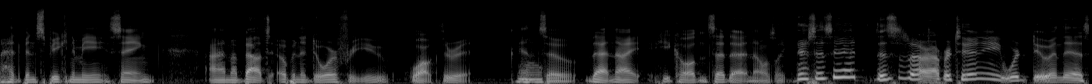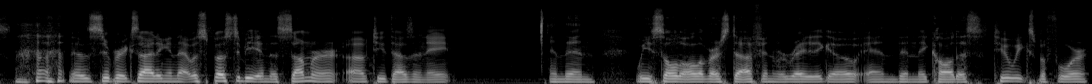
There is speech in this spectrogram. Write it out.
had been speaking to me, saying, "I'm about to open a door for you. Walk through it." Come and on. so that night he called and said that, and I was like, "This is it. This is our opportunity. We're doing this." It was super exciting, and that was supposed to be in the summer of 2008. And then we sold all of our stuff and we're ready to go. And then they called us two weeks before,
